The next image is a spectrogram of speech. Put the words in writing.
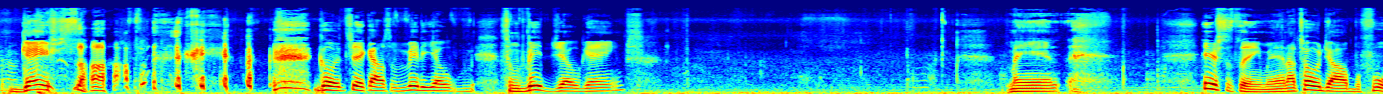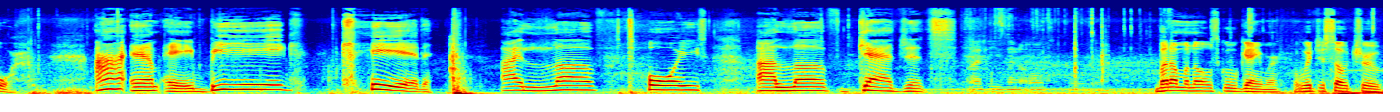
GameStop. Go and check out some video, some video games. Man Here's the thing, man. I told y'all before. I am a big kid. I love toys. I love gadgets. But he's an old school gamer. But I'm an old school gamer, which is so true.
